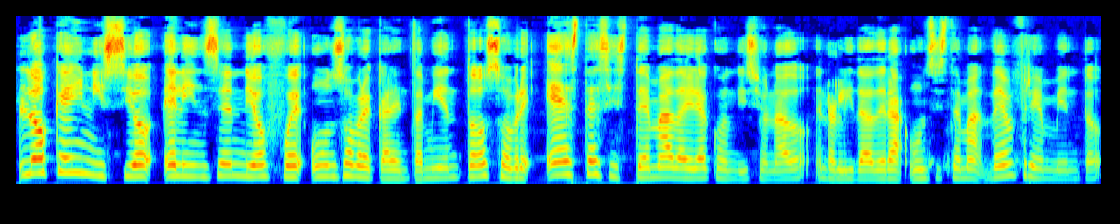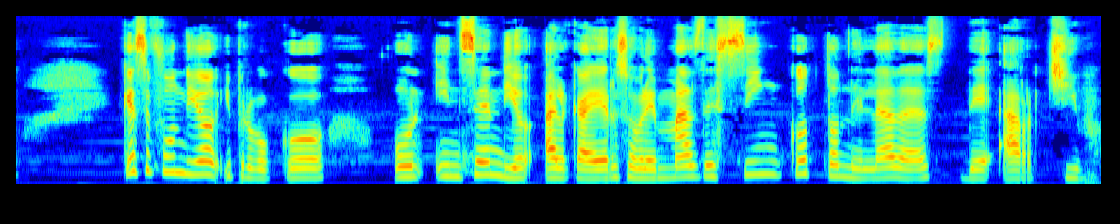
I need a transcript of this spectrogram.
lo que inició el incendio fue un sobrecalentamiento sobre este sistema de aire acondicionado, en realidad era un sistema de enfriamiento, que se fundió y provocó un incendio al caer sobre más de 5 toneladas de archivo.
